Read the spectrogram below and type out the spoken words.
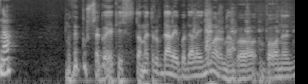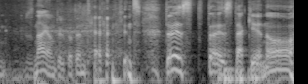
No. No wypuszcza go jakieś 100 metrów dalej, bo dalej nie można, bo, bo one znają tylko ten teren, więc to jest, to jest takie, no,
